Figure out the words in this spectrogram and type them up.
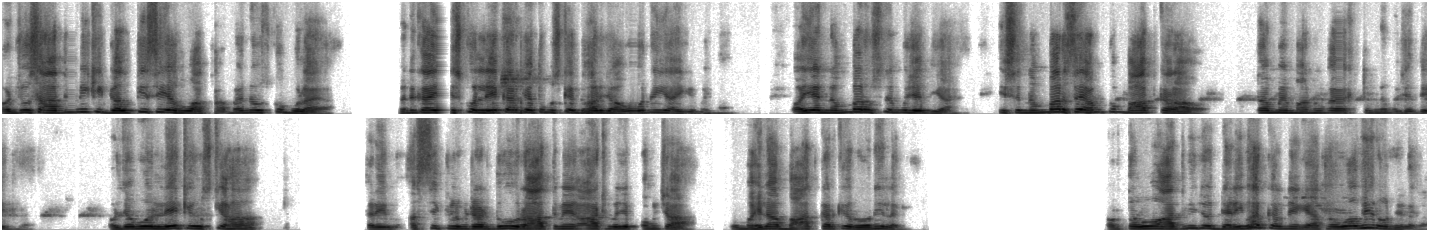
और जो उस आदमी की गलती से यह हुआ था, मैंने उसको बुलाया। मैंने कहा, इसको लेकर के तुम उसके घर जाओ, वो नहीं आएगी महिला। और ये नंबर उसने मुझे दिया है। इस नंबर से हमको बात कराओ, तब मैं मानूँगा तुमने मुझे दे दिया। और जब वो लेके उसके यहाँ करीब 80 किलोमीटर दूर रात में आठ बजे पहुँचा वो महिला बात करके रोने लगी। और तो वो आदमी जो डिलीवर करने गया था, वो भी रोने लगा।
